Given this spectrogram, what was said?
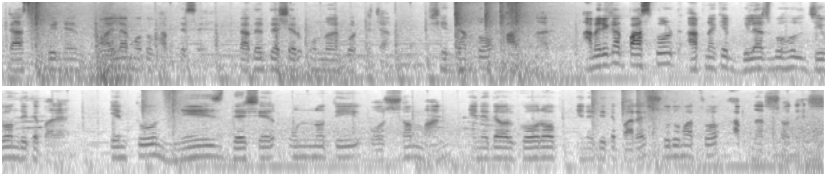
ডাস্টবিনের ময়লার মতো ভাবতেছে, তাদের দেশের উন্নয়ন করতে চান? সিদ্ধান্ত আপনার। আমেরিকার পাসপোর্ট আপনাকে বিলাসবহুল জীবন দিতে পারে, কিন্তু নিজ দেশের উন্নতি ও সম্মান এনে দেওয়ার গৌরব এনে দিতে পারে শুধুমাত্র আপনার স্বদেশ।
